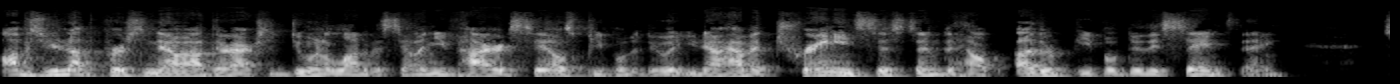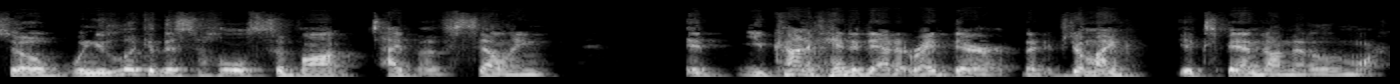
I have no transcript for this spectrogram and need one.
obviously you're not the person now out there actually doing a lot of the selling. You've hired salespeople to do it. You now have a training system to help other people do the same thing. So when you look at this whole savant type of selling, it, you kind of hinted at it right there. But if you don't mind, expand on that a little more.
